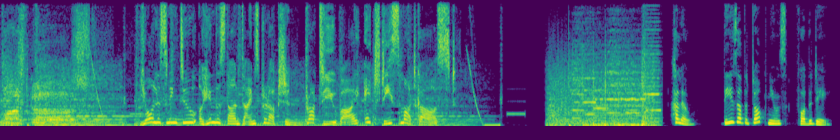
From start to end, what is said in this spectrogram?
Smartcast. You're listening to a Hindustan Times production brought to you by HT Smartcast. Hello, these are the top news for the day.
